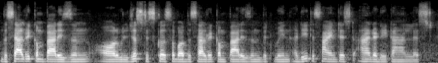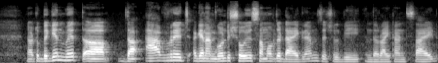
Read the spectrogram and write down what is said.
the salary comparison or we'll just discuss about the salary comparison between a data scientist and a data analyst. Now to begin with uh, the average again i'm going to show you some of the diagrams which will be in the right hand side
